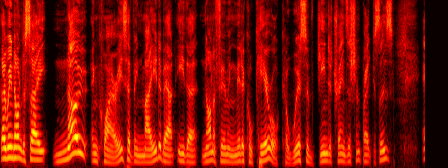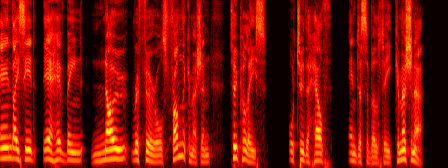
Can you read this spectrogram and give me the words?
They went on to say no inquiries have been made about either non affirming medical care or coercive gender transition practices. And they said there have been no referrals from the Commission to police or to the Health and Disability Commissioner.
